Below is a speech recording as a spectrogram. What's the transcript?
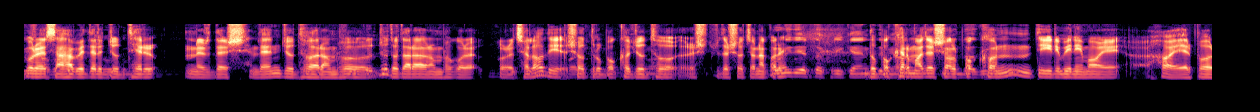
করে সাহাবেদের যুদ্ধের নির্দেশ দেন। যুদ্ধ আরম্ভ যুদ্ধ তারা আরম্ভ করেছিল। দিয়ে শত্রুপক্ষ যুদ্ধ যুদ্ধের সূচনা করে। দুপক্ষের মাঝে স্বল্পক্ষণ তীর বিনিময় হয়। এরপর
